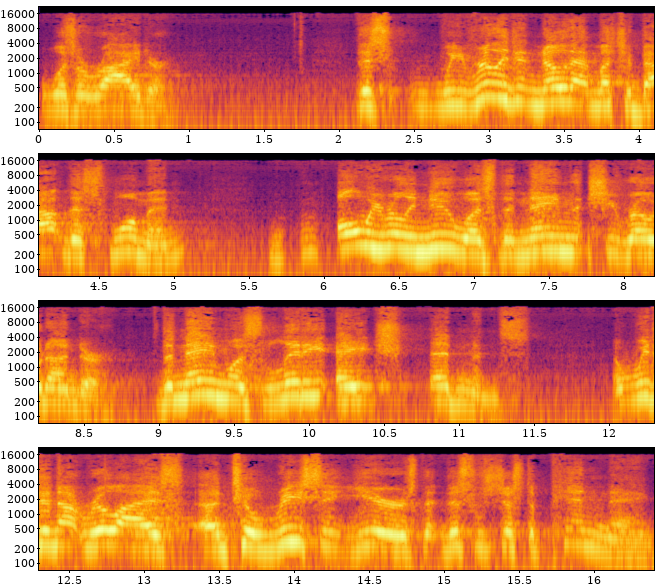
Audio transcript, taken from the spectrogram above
was a writer. This, we really didn't know that much about this woman. All we really knew was the name that she wrote under. The name was Lidie H. Edmunds. We did not realize until recent years that this was just a pen name.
